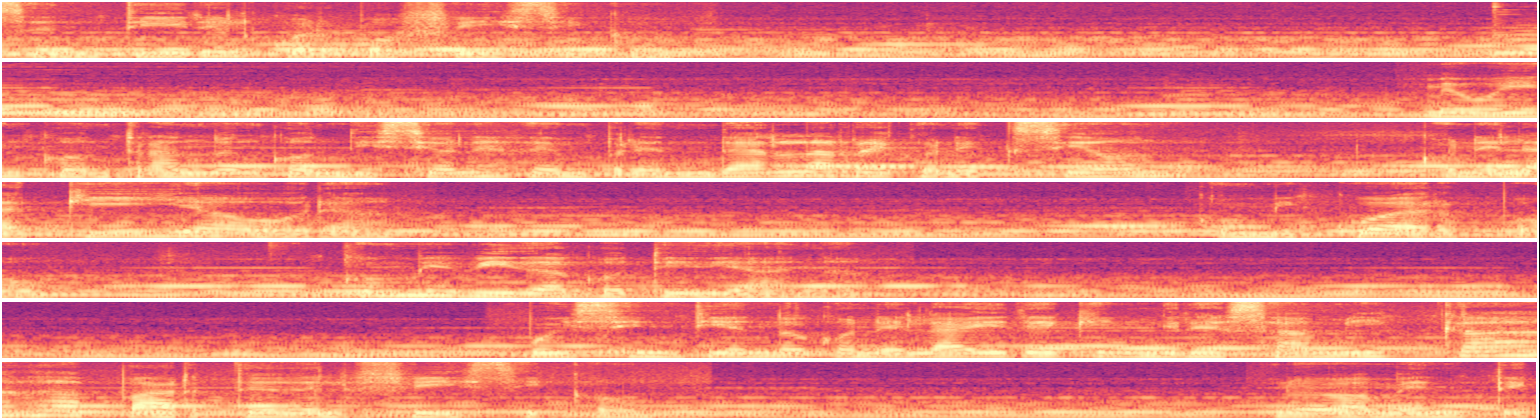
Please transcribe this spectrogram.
sentir el cuerpo físico. Me voy encontrando en condiciones de emprender la reconexión con el aquí y ahora, con mi cuerpo, con mi vida cotidiana. Voy sintiendo con el aire que ingresa a mí cada parte del físico. Nuevamente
